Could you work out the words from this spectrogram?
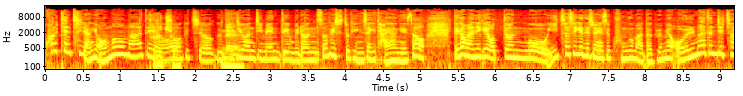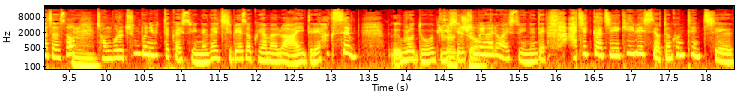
콘텐츠 양이 어마어마하대요. 그렇죠. 그렇죠. 그 네. video on demand 뭐 이런 서비스도 굉장히 다양해서 내가 만약에 어떤 뭐 2차 세계대전에서 궁금하다 그러면 얼마든지 찾아서 음. 정보를 충분히 획득할 수 있는 그 집에서 그야말로 아이들의 학습으로도 BBC를 그렇죠. 충분히 활용할 수 있는데 아직까지 KBS의 어떤 콘텐츠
